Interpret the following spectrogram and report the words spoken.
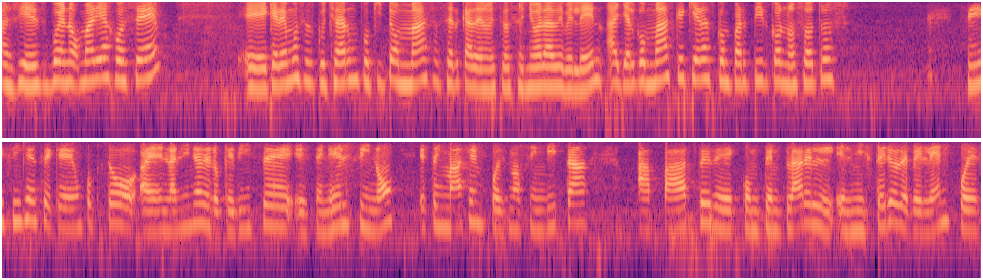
así es bueno María José eh, queremos escuchar un poquito más acerca de Nuestra Señora de Belén. ¿Hay algo más que quieras compartir con nosotros? Sí, fíjense que un poquito ah, en la línea de lo que dice este, él, ¿no? Esta imagen pues nos invita, aparte de contemplar el, misterio de Belén, pues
